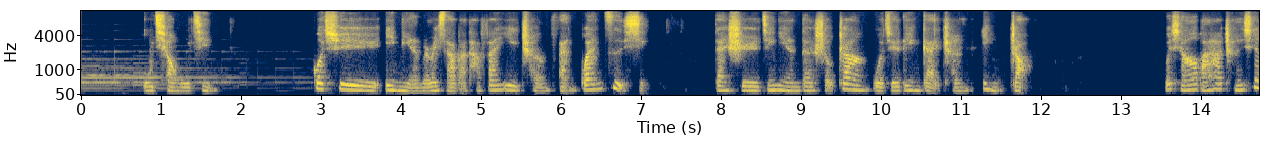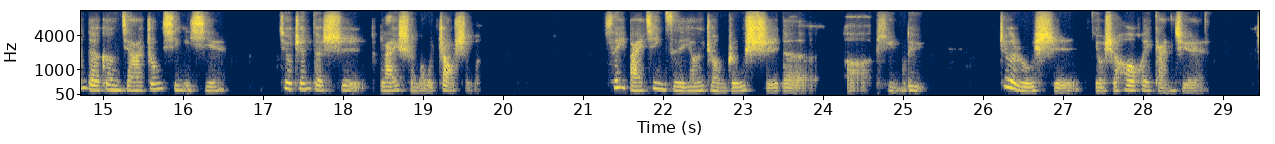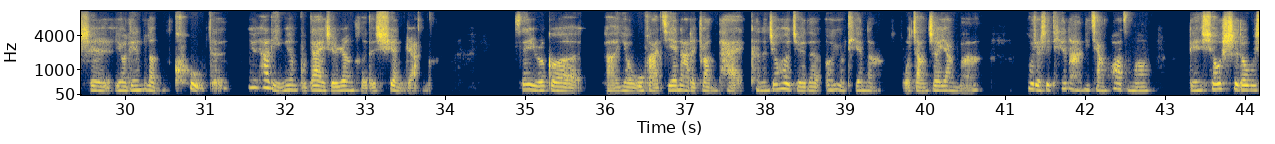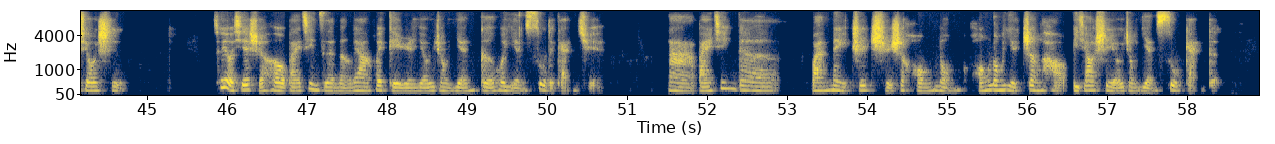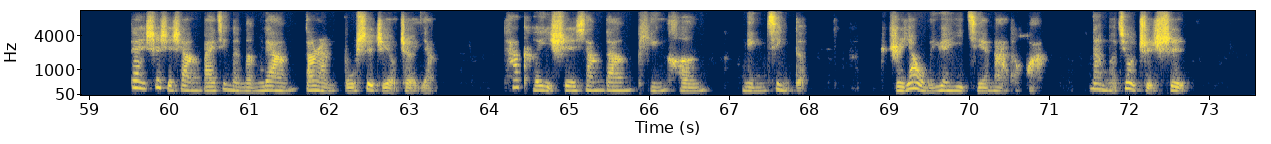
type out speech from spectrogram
无穷无尽。过去一年，Marissa 把它翻译成“反观自省”，但是今年的手账，我决定改成“映照”。我想要把它呈现的更加中性一些，就真的是来什么我照什么。所以白镜子有一种如实的呃频率，这个如实有时候会感觉。是有点冷酷的，因为它里面不带着任何的渲染嘛，所以如果呃有无法接纳的状态，可能就会觉得，哎呦天哪，我长这样吗？或者是天哪，你讲话怎么连修饰都不修饰？所以有些时候白镜子的能量会给人有一种严格或严肃的感觉。那白镜的完美支持是红龙，红龙也正好比较是有一种严肃感的。但事实上，白镜的能量当然不是只有这样，它可以是相当平衡、宁静的。只要我们愿意接纳的话，那么就只是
